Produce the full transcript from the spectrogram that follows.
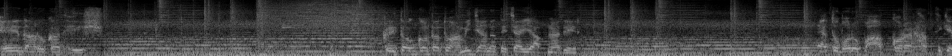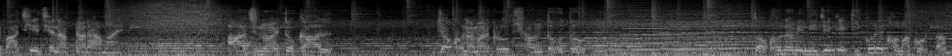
হে দ্বারকাধীশ। কৃতজ্ঞতা তো আমি জানাতে চাই আপনাদের। এত বড় পাপ করার হাত থেকে বাঁচিয়েছেন আপনারা আমায়। আজ নয়তো কাল, যখন আমার ক্রোধ শান্ত হতো, তখন আমি নিজেকে কি করে ক্ষমা করতাম?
